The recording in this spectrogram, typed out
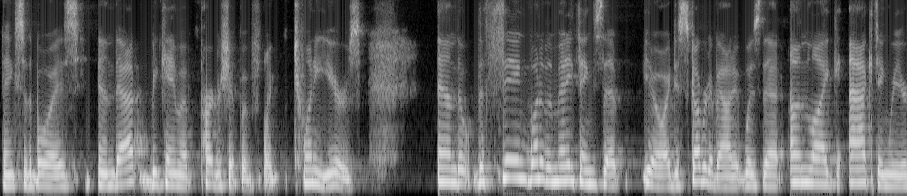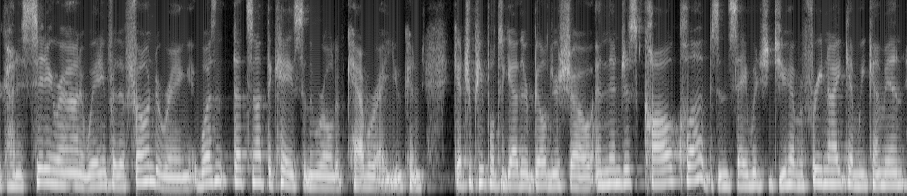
thanks to the boys. And that became a partnership of like 20 years. And the, the thing, one of the many things that, you know, I discovered about it was that unlike acting where you're kind of sitting around and waiting for the phone to ring, it wasn't, that's not the case in the world of cabaret. You can get your people together, build your show, and then just call clubs and say, Would you, do you have a free night? Can we come in?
